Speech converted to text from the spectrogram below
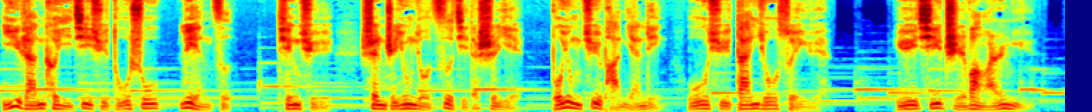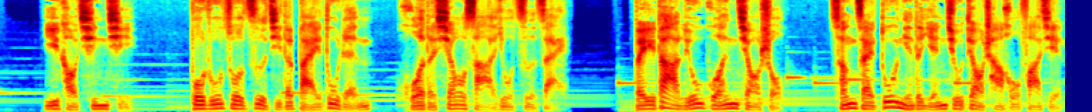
依然可以继续读书、练字、听曲，甚至拥有自己的事业，不用惧怕年龄，无需担忧岁月。与其指望儿女。依靠亲戚，不如做自己的摆渡人，活得潇洒又自在。北大刘国恩教授曾在多年的研究调查后发现，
